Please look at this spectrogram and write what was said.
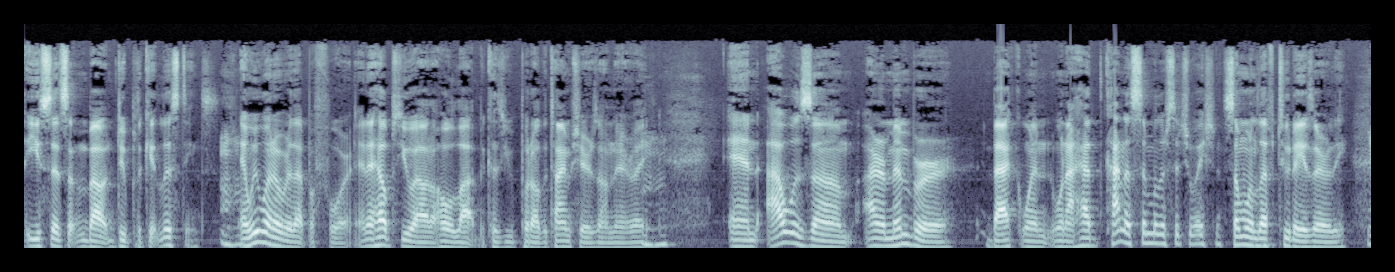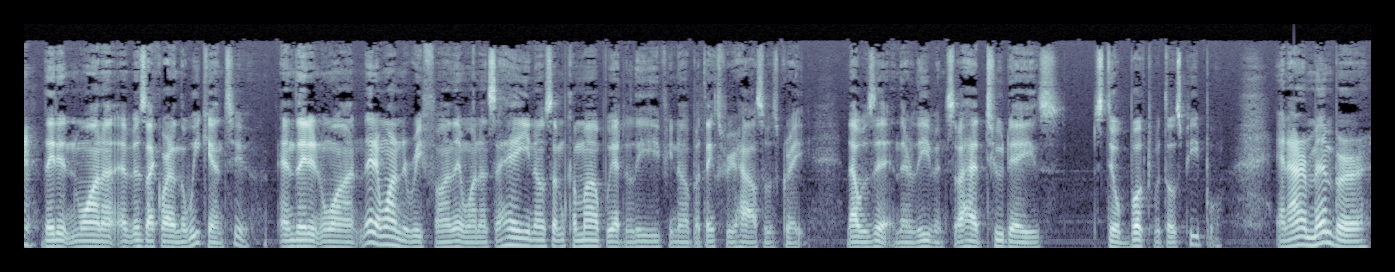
You said something about duplicate listings, Mhm. and we went over that before, and it helps you out a whole lot because you put all the timeshares on there, right? Mhm. And I was, um, I remember back when when I had kind of similar situation. Someone left two days early. Yeah. They didn't want to. It was like right on the weekend too, and they didn't want they didn't want a refund. They didn't want to say, hey, you know, something come up, we had to leave, you know, but thanks for your house, it was great. That was it, and they're leaving. So I had two days still booked with those people, and I remember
